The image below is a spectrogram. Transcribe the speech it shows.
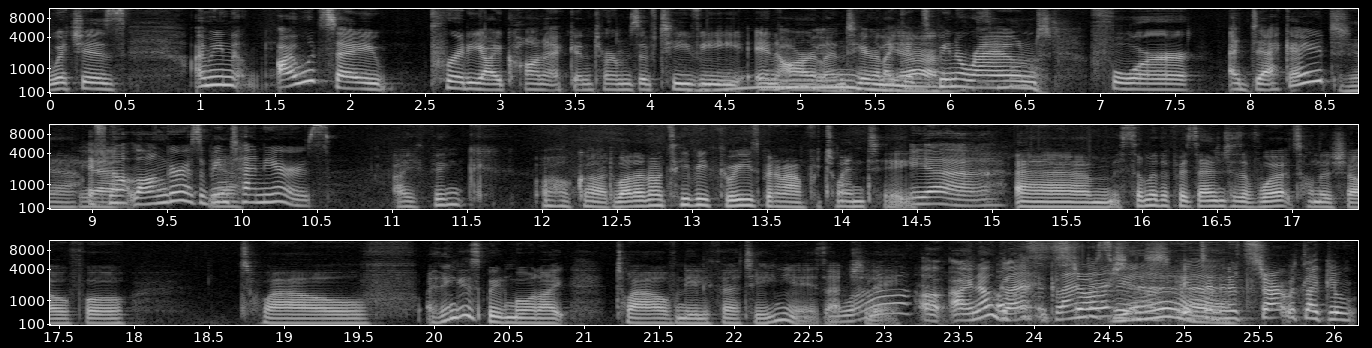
which is, I mean, I would say pretty iconic in terms of TV in Ireland here. Like it's been around for a decade, Yeah. if Yeah. not longer. Has it been Yeah. ten years? I think. Oh God. Well, I know TV3's been around for twenty. Yeah. Um, some of the presenters have worked on the show for twelve. I think it's been more like twelve, nearly thirteen years actually. What? Oh, I know Glenn. It Glenn started, has been- it didn't it start with like Lo-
